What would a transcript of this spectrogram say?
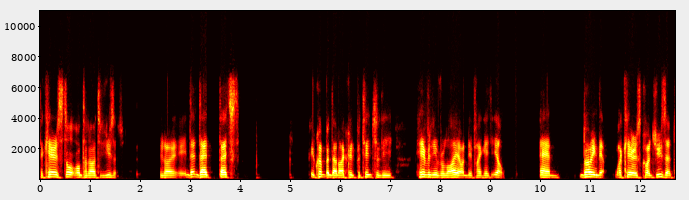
the carers still aren't allowed to use it. You know that that that's equipment that I could potentially heavily rely on if I get ill, and knowing that my carers can't use it,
